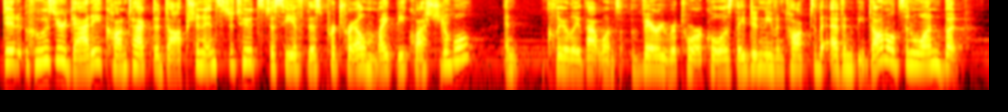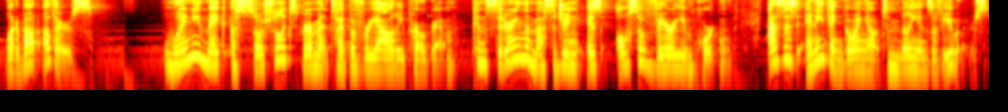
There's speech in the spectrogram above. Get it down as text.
Did Who's Your Daddy contact adoption institutes to see if this portrayal might be questionable? Clearly that one's very rhetorical as they didn't even talk to the Evan B. Donaldson one, but what about others? When you make a social experiment type of reality program, considering the messaging is also very important, as is anything going out to millions of viewers.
